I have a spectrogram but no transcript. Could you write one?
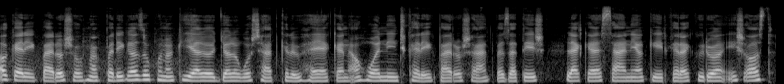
A kerékpárosoknak pedig azokon a kijelölt gyalogos átkelő helyeken, ahol nincs kerékpáros átvezetés, le kell szállni a két kerekűről, és azt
